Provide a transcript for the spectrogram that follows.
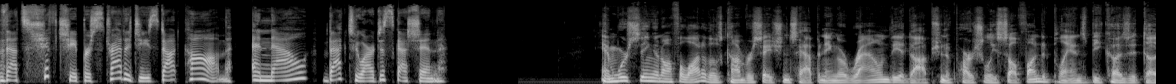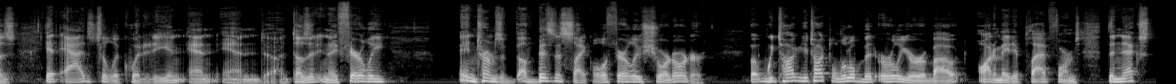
That's shiftshaperstrategies.com. And now back to our discussion. And we're seeing an awful lot of those conversations happening around the adoption of partially self-funded plans because it does it adds to liquidity and and and uh, does it in a fairly, in terms of, of business cycle, a fairly short order. But we talked you talked a little bit earlier about automated platforms. The next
